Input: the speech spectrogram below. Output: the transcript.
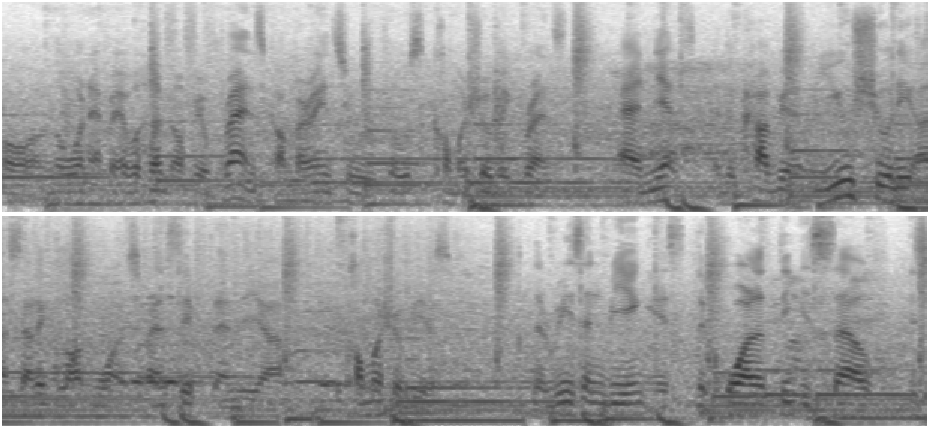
or no one have ever heard of your brands comparing to those commercial big brands. And yet the craft beer usually are selling a lot more expensive than the, uh, the commercial beers. The reason being is the quality itself is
